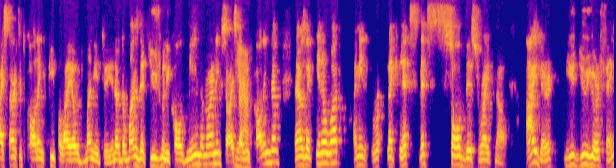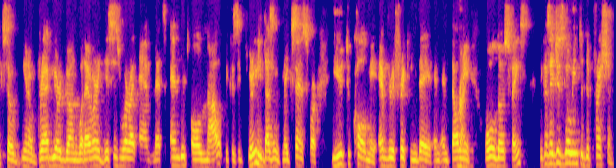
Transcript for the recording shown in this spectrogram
I started calling people I owed money to. You know, the ones that usually called me in the morning. So I started yeah. calling them, and I was like, you know what? I mean, like let's let's solve this right now. Either you do your thing. So, you know, grab your gun, whatever. This is where I am. Let's end it all now because it really doesn't make sense for you to call me every freaking day and, and tell right. me all those things because I just go into depression.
